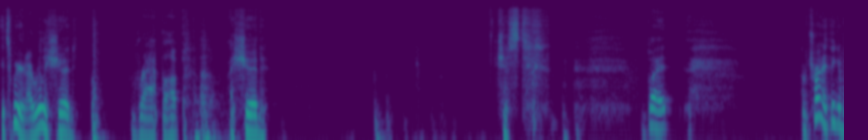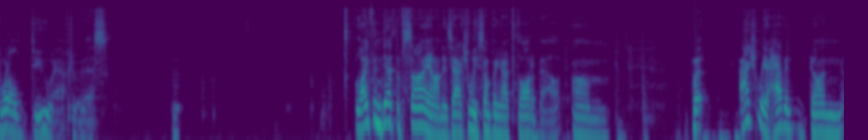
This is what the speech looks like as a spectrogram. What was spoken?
it's weird. I really should wrap up. I should just, but I'm trying to think of what I'll do after this. Life and Death of Scion is actually something I've thought about. Um, but actually, I haven't done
